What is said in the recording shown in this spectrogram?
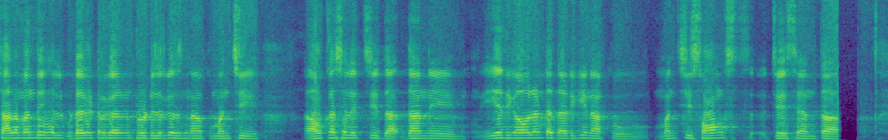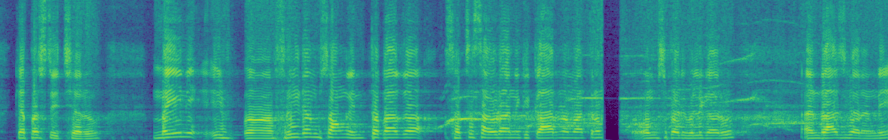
చాలామంది హెల్ప్ డైరెక్టర్ గారు ప్రొడ్యూసర్ గారు నాకు మంచి అవకాశాలు ఇచ్చి దాన్ని ఏది కావాలంటే అది అడిగి నాకు మంచి సాంగ్స్ చేసేంత కెపాసిటీ ఇచ్చారు. మెయిన్ ఈ ఫ్రీడమ్ సాంగ్ ఇంత బాగా సక్సెస్ అవడానికి కారణం మాత్రం వంశపల్లి వెళ్ళి గారు అండ్ రాజు గారు అండి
